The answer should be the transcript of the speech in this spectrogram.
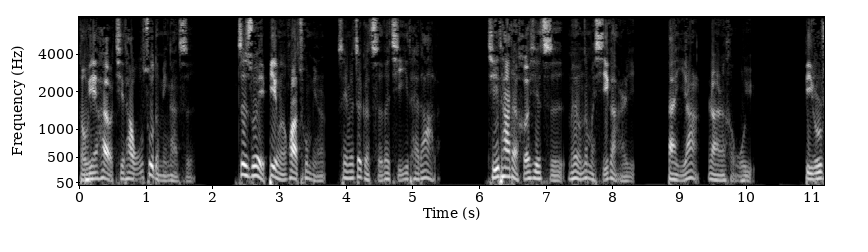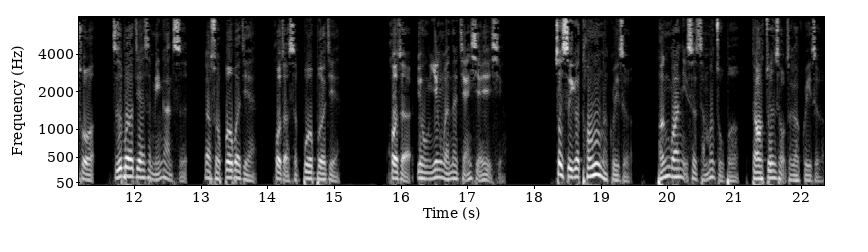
抖音还有其他无数的敏感词，之所以 “B 文化”出名，是因为这个词的歧义太大了。其他的和谐词没有那么喜感而已，但一样让人很无语。比如说，直播间是敏感词，要说“波波间”或者是“波波间”，或者用英文的简写也行。这是一个通用的规则，甭管你是什么主播，都要遵守这个规则。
